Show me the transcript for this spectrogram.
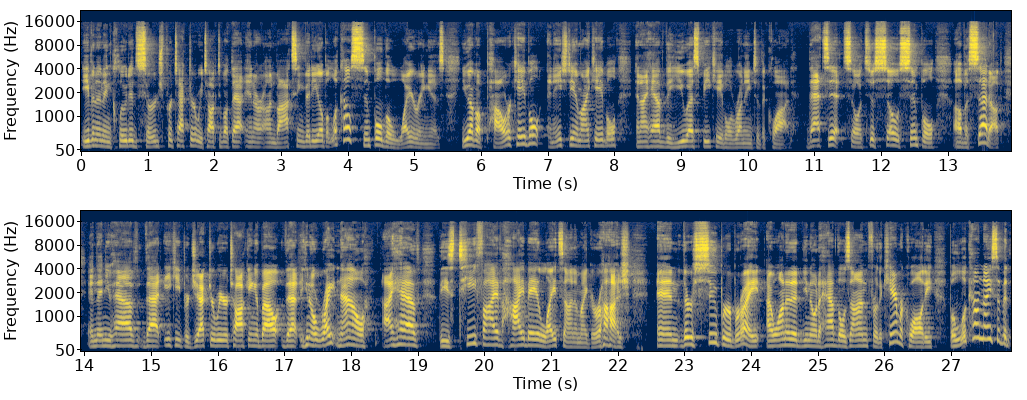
even an included surge protector. We talked about that in our unboxing video, but look how simple the wiring is. You have a power cable, an HDMI cable, and I have the USB cable running to the quad. That's it. So it's just so simple of a setup. And then you have that Iki projector we were talking about that, you know, right now I have these T5 high bay lights on in my garage and they're super bright. I wanted you know, to have those on for the camera quality, but look how nice of an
